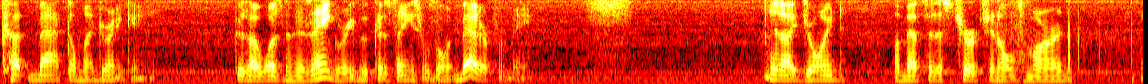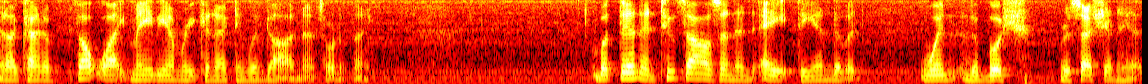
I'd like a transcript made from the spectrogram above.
cut back on my drinking because I wasn't as angry because things were going better for me. And I joined a Methodist church in Oldsmar and I kind of felt like maybe I'm reconnecting with God and that sort of thing. But then in 2008, the end of it, when the Bush recession hit,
